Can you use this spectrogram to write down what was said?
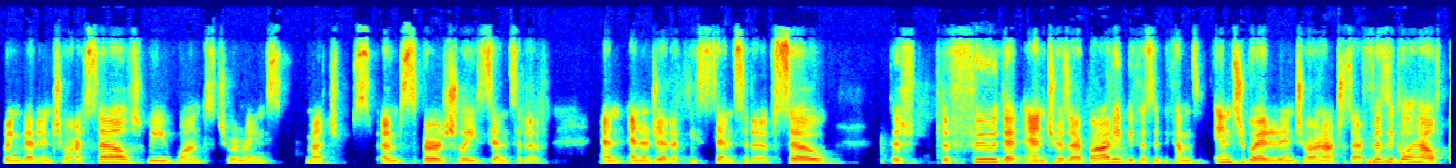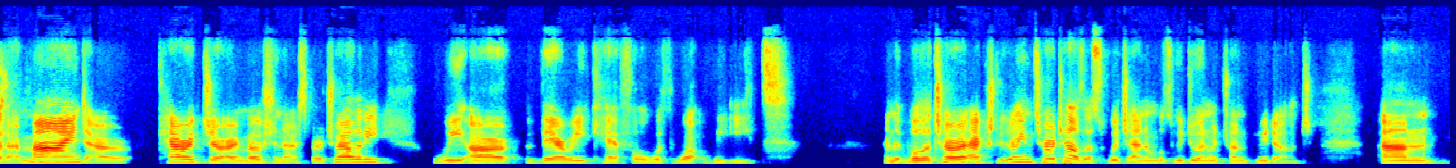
bring that into ourselves. We want to remain much um, spiritually sensitive and energetically sensitive. So, the, the food that enters our body because it becomes integrated into our not just our physical health, but our mind, our character, our emotion, our spirituality. We are very careful with what we eat. And well, the Torah actually, I mean, the Torah tells us which animals we do and which ones we don't. Um,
